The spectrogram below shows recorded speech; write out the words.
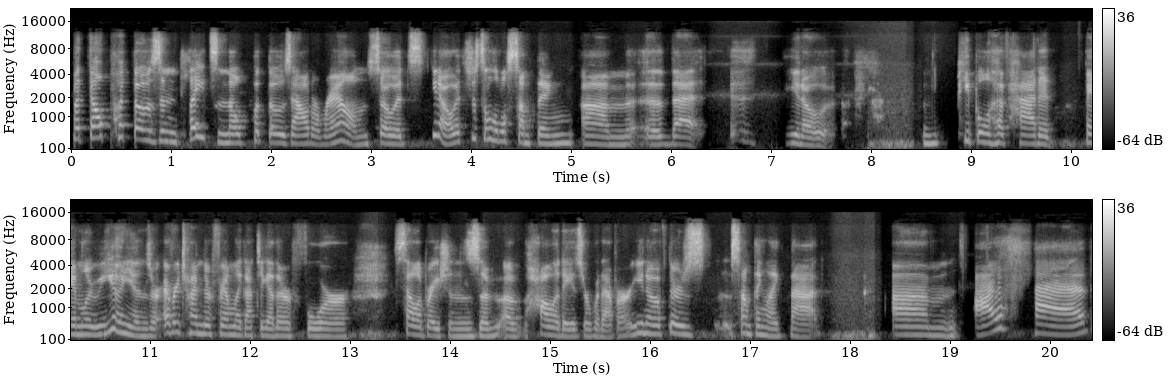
but they'll put those in plates and they'll put those out around so it's you know it's just a little something um that you know people have had at family reunions or every time their family got together for celebrations of, of holidays or whatever you know if there's something like that um i've had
